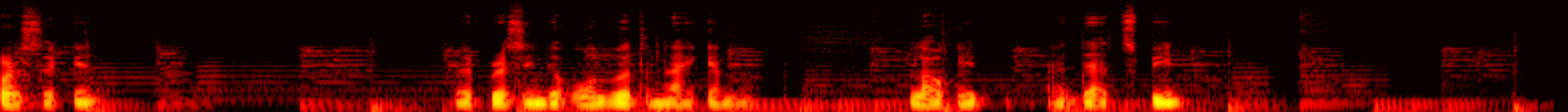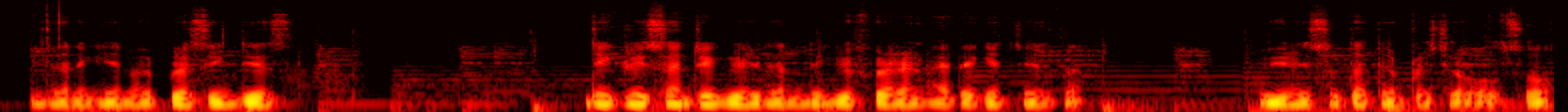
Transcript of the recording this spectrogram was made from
per second. By pressing the hold button I can lock it at that speed. Then again by pressing this degree centigrade and degree Fahrenheit I can change the units of the temperature also.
